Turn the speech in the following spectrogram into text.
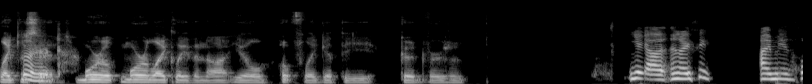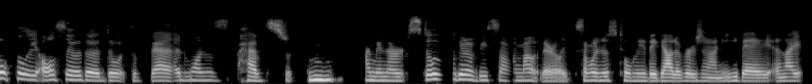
like you Good. said, more more likely than not, you'll hopefully get the good version. Yeah, and I think, I mean, hopefully also the the, the bad ones have. I mean, there's still going to be some out there. Like someone just told me they got a version on eBay, and I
